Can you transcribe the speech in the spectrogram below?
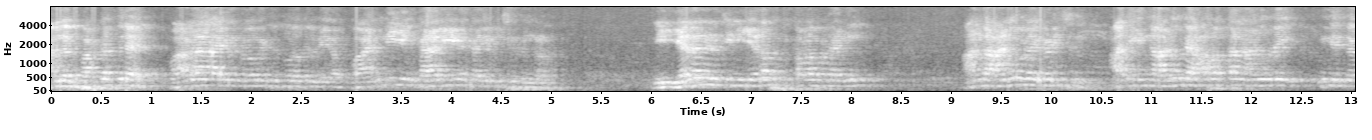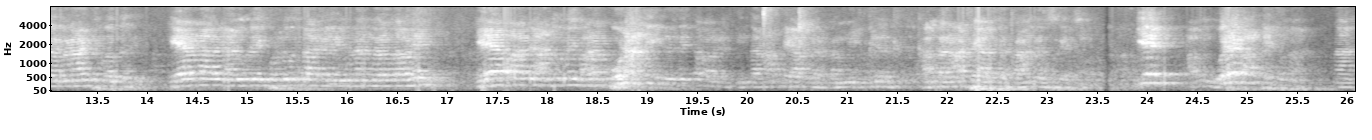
அந்த பக்கத்துல பல ஆயிரம் கிலோமீட்டர் தூரத்தில் நீங்க பன்னியின் கரியில கறி வச்சிருக்கின்றான் நீ எதை நினைச்சு நீ எதை பத்தி கவலைப்பட நீ? அந்த அணுகுலை வெடிச்சது அது இந்த அணுகுலை ஆபத்தான அணுகுலை இங்க இந்த நாட்டுக்கு வந்தது. கேரளாவில் அணுகுலை கொண்டு வந்தார்கள் என்று நான் மறந்தவனே கேரளாவில் அணுகுலை வரக்கூடாது என்று நினைத்தவர்கள். இந்த நாட்டை ஆக்கிற கம்யூனிஸ்ட் அந்த நாட்டை ஆக்கிற காங்கிரஸ் கட்சி. ஏன்? அவன் ஒரே வார்த்தை சொன்னான் நான்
